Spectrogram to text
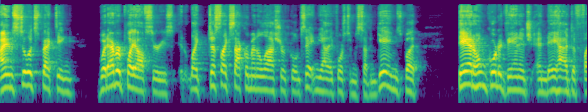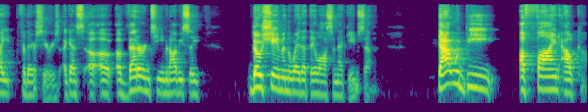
I am still expecting whatever playoff series, like just like Sacramento last year with Golden State, and yeah, they forced them to seven games, but they had home court advantage and they had to fight for their series against a, a, a veteran team, and obviously, no shame in the way that they lost in that game seven. That would be a fine outcome.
